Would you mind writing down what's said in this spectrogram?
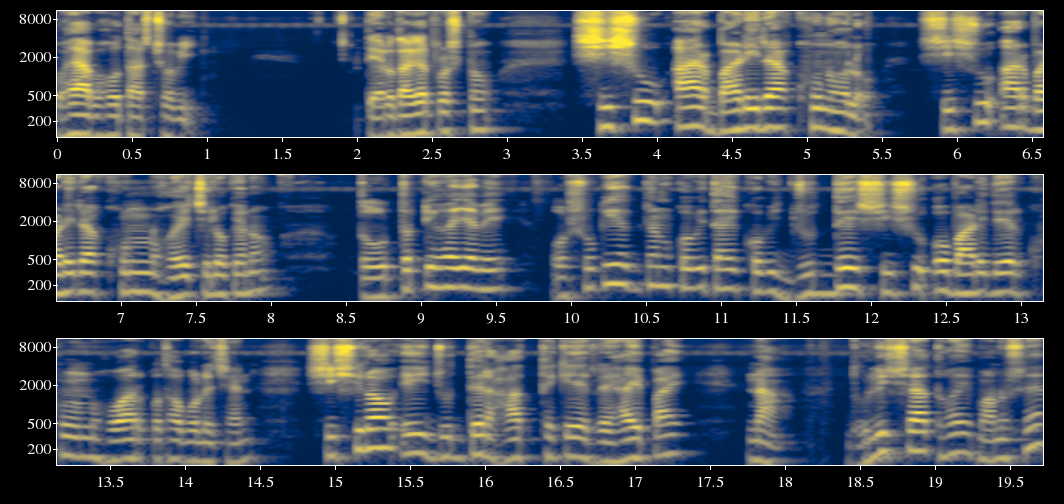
ভয়াবহতার ছবি। তেরো দাগের প্রশ্ন, শিশু আর বাড়িরা খুন হলো। শিশু আর বাড়িরা খুন হয়েছিল কেন? তো উত্তরটি হয়ে যাবে, অশোকী একজন কবিতায় কবি যুদ্ধে শিশু ও বাড়িদের খুন হওয়ার কথা বলেছেন, শিশুরাও এই যুদ্ধের হাত থেকে রেহাই পায়? না, ধূলিসাৎ হয় মানুষের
